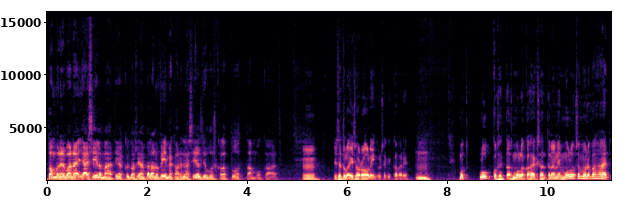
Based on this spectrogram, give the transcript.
tommonen vaan jäi silmään, että ei ole kyllä tosiaan pelannut viime kaudella ja silti uskallettu ottaa mukaan. Et, Mm. Ja se tulee iso rooliin kyllä sekin kaveri. mm. Mut Lukko sitten taas mulla kahdeksantena, niin mulla on semmoinen vähän, että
